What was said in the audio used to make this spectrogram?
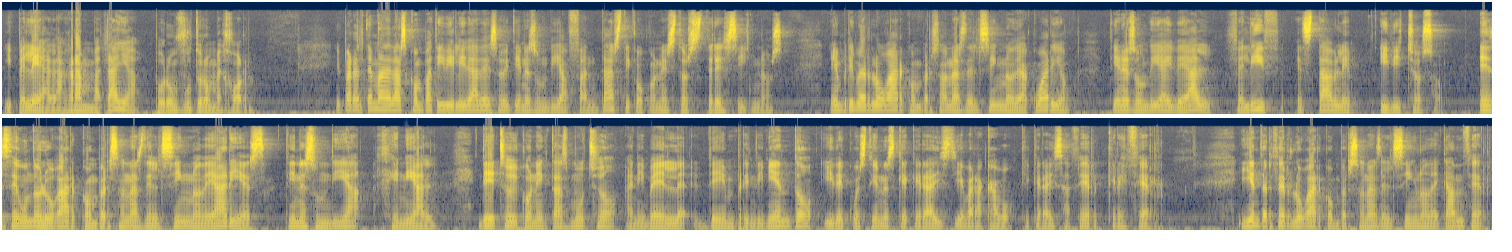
y pelea la gran batalla por un futuro mejor. Y para el tema de las compatibilidades, hoy tienes un día fantástico con estos tres signos. En primer lugar, con personas del signo de Acuario, tienes un día ideal, feliz, estable y dichoso. En segundo lugar, con personas del signo de Aries, tienes un día genial. De hecho, hoy conectas mucho a nivel de emprendimiento y de cuestiones que queráis llevar a cabo, que queráis hacer crecer. Y en tercer lugar, con personas del signo de cáncer,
